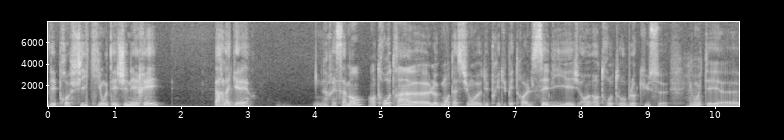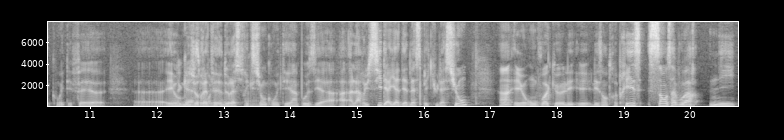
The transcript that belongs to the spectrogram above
des profits qui ont été générés par la guerre récemment, entre autres, hein, euh, l'augmentation euh, du prix du pétrole, c'est lié, en- entre autres, aux blocus euh, qui, ont été, qui ont été faits et Le aux mesures de, restri- restriction qui ont été imposées à, à- à la Russie. Derrière, il y a de la spéculation. hein, et on voit que les, les entreprises, sans avoir ni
